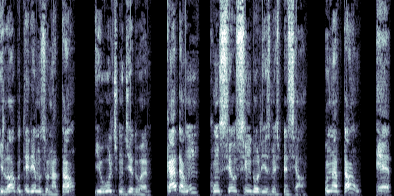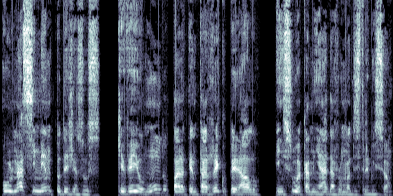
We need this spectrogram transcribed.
e logo teremos o Natal e o último dia do ano, cada um com seu simbolismo especial. O Natal é o nascimento de Jesus, que veio ao mundo para tentar recuperá-lo em sua caminhada rumo à distribuição,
